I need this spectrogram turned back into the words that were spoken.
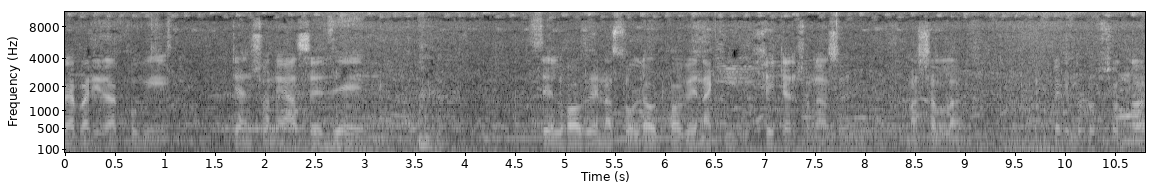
ব্যাপারীরা খুবই টেনশনে আছে যে সেল হবে না সোল্ড আউট হবে নাকি সেই টেনশনে আছে। মার্শাল্লাহ এটা কিন্তু খুব সুন্দর।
